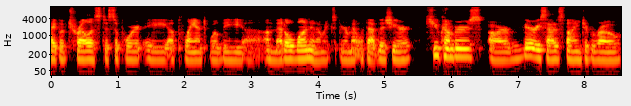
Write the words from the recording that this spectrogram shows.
type of trellis to support a, a plant will be a, a metal one, and I'm going to experiment with that this year. Cucumbers are very satisfying to grow.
